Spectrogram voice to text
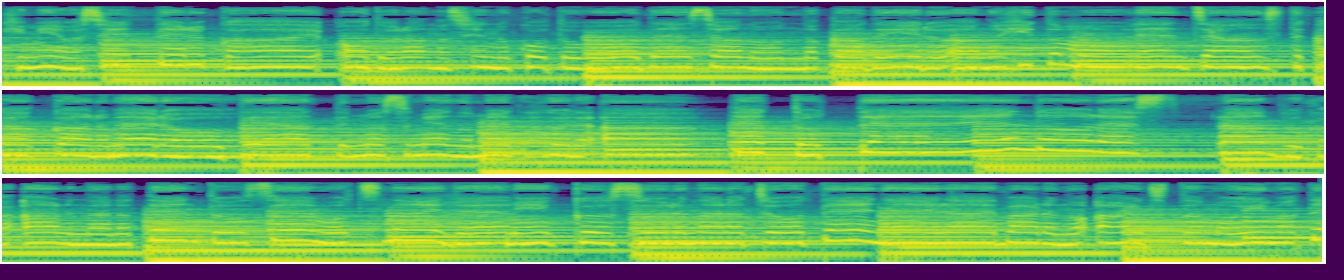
君は知ってるかい？踊らなしのことを電車の中でいるあの人もレンチャンしてかかるメロ出会って娘の目と触れ合う。手と手エンドレス。ラブがあるなら点と線をつないで。ミックスするなら超丁寧ライバルのあいつとも今停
